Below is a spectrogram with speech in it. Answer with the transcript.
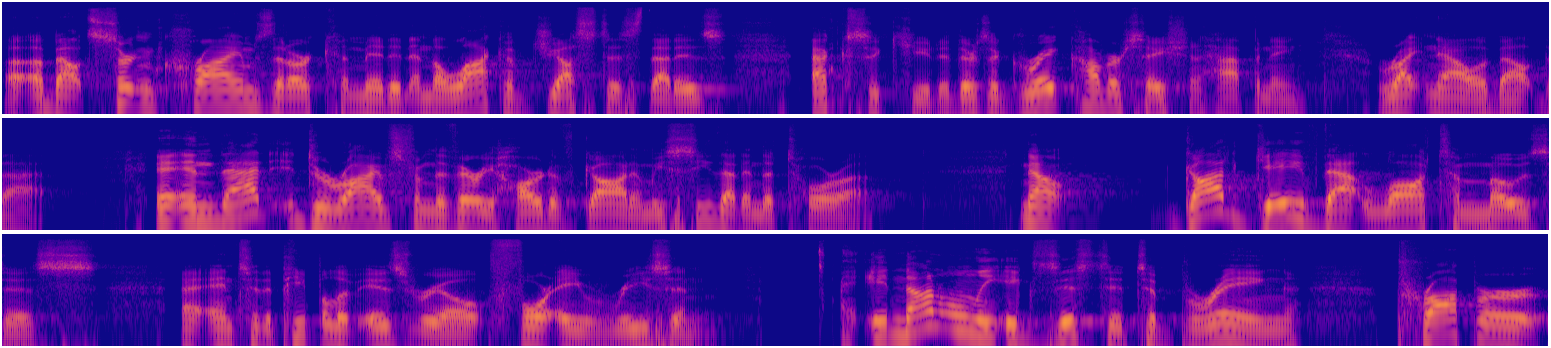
uh, about certain crimes that are committed and the lack of justice that is executed. There's a great conversation happening right now about that. And, and that derives from the very heart of God, and we see that in the Torah. Now, God gave that law to Moses and to the people of Israel for a reason it not only existed to bring proper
